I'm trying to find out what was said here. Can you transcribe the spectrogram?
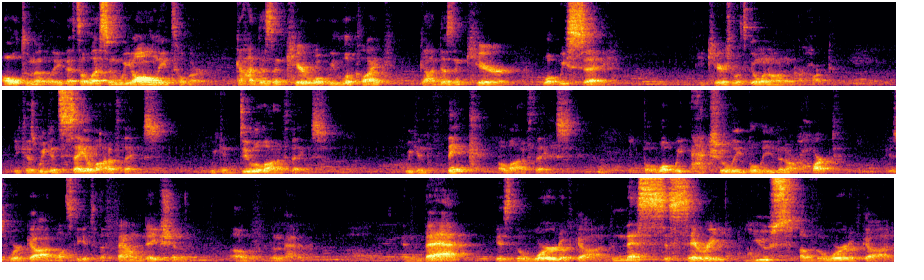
Ultimately, that's a lesson we all need to learn. God doesn't care what we look like. God doesn't care what we say. He cares what's going on in our heart. Because we can say a lot of things. We can do a lot of things. We can think a lot of things. But what we actually believe in our heart is where God wants to get to the foundation of the matter. And that is the Word of God, the necessary use of the Word of God.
